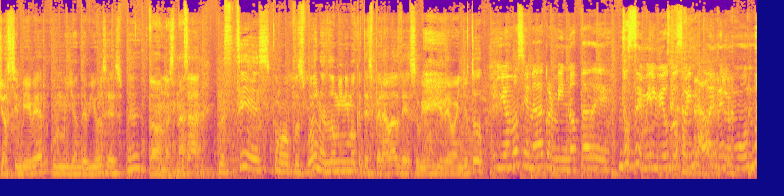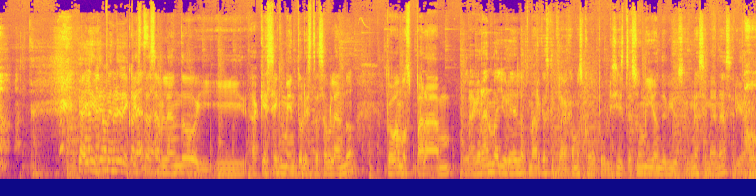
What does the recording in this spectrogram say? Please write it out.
Justin Bieber, un millón de views es. Eh. No, no es nada. O sea, pues, sí, es como, pues bueno, es lo mínimo que te esperabas de subir un video en YouTube. Y yo emocionada con mi nota de 12 mil views, no soy nada en el mundo. Ahí depende de qué estás hablando y, y, a qué segmento le estás hablando. Pero vamos, para la gran mayoría de las marcas que trabajamos como publicistas, un millón de views en una semana sería algo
